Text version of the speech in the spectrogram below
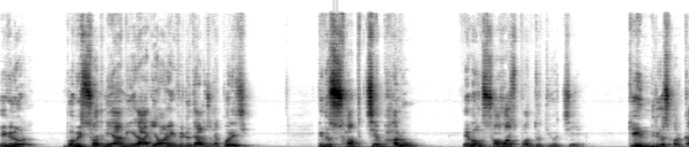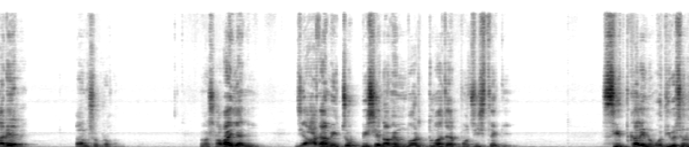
এগুলোর ভবিষ্যৎ নিয়ে আমি এর আগে অনেক ভিডিওতে আলোচনা করেছি। কিন্তু সবচেয়ে ভালো এবং সহজ পদ্ধতি হচ্ছে কেন্দ্রীয় সরকারের অংশগ্রহণ। আমরা সবাই জানি যে আগামী চব্বিশে নভেম্বর দু পঁচিশ থেকে শীতকালীন অধিবেশন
